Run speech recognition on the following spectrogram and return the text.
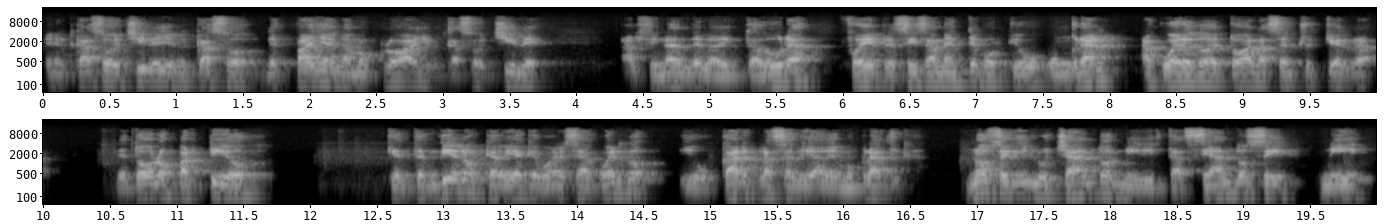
en el caso de Chile y en el caso de España, en la Moncloa y en el caso de Chile al final de la dictadura, fue precisamente porque hubo un gran acuerdo de toda la centroizquierda, de todos los partidos, que entendieron que había que ponerse de acuerdo y buscar la salida democrática. No seguir luchando, ni distanciándose, ni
